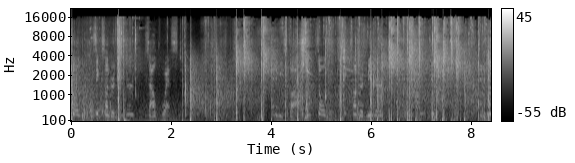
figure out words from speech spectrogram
Soldier, 600 meters southwest. Enemy spot. Soldier, 600 meters. Enemy.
